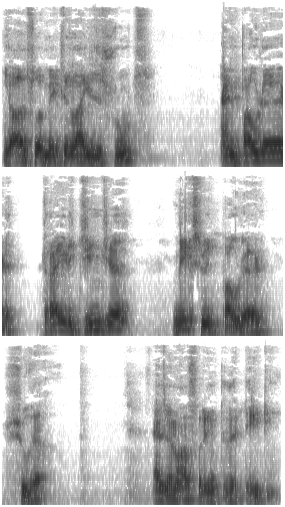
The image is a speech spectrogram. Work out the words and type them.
He also materialized fruits and powdered dried ginger mixed with powdered sugar as an offering to the deity.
